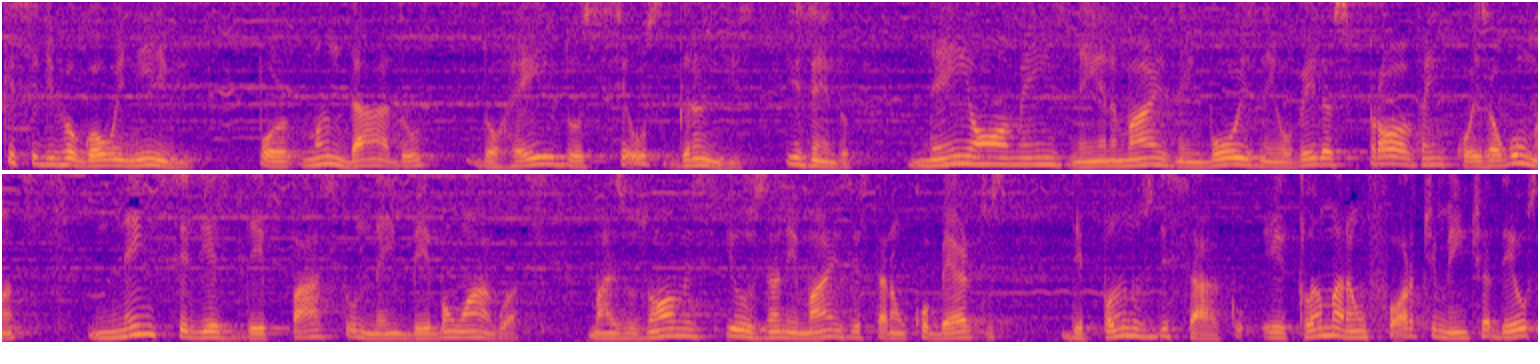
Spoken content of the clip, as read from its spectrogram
que se divulgou em Nínive por mandado do rei dos seus grandes, dizendo: Nem homens, nem animais, nem bois, nem ovelhas provem coisa alguma, nem se lhes dê pasto, nem bebam água mas os homens e os animais estarão cobertos de panos de saco e clamarão fortemente a Deus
